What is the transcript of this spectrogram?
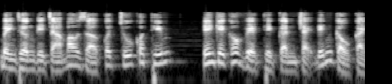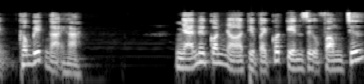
Bình thường thì chả bao giờ có chú có thím Đến khi có việc thì cần chạy đến cầu cảnh, không biết ngại hả? Nhà nuôi con nhỏ thì phải có tiền dự phòng chứ.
